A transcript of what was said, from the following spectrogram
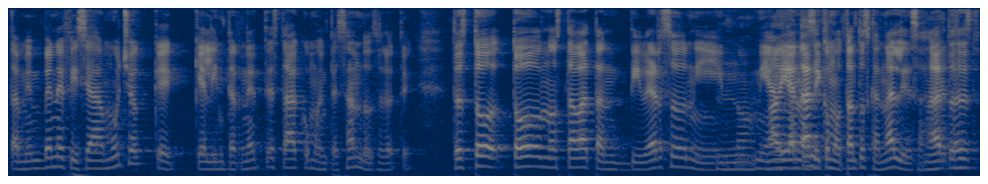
también beneficiaba mucho que, que el internet estaba como empezando. Entonces todo, todo no estaba tan diverso ni, No, ni no había habían así como tantos canales. Ajá. Entonces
